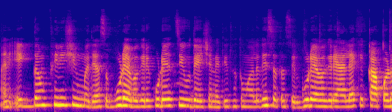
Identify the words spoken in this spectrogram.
आणि एकदम फिनिशिंगमध्ये असं गुड्या वगैरे कुठेच येऊ द्यायच्या नाही तिथं तुम्हाला दिसत असेल. गुड्या वगैरे आल्या की कापड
